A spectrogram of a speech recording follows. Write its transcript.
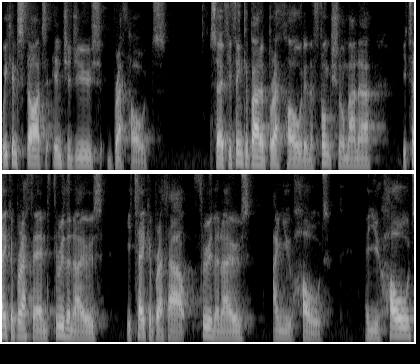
we can start to introduce breath holds. So if you think about a breath hold in a functional manner, you take a breath in through the nose, you take a breath out through the nose, and you hold. And you hold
